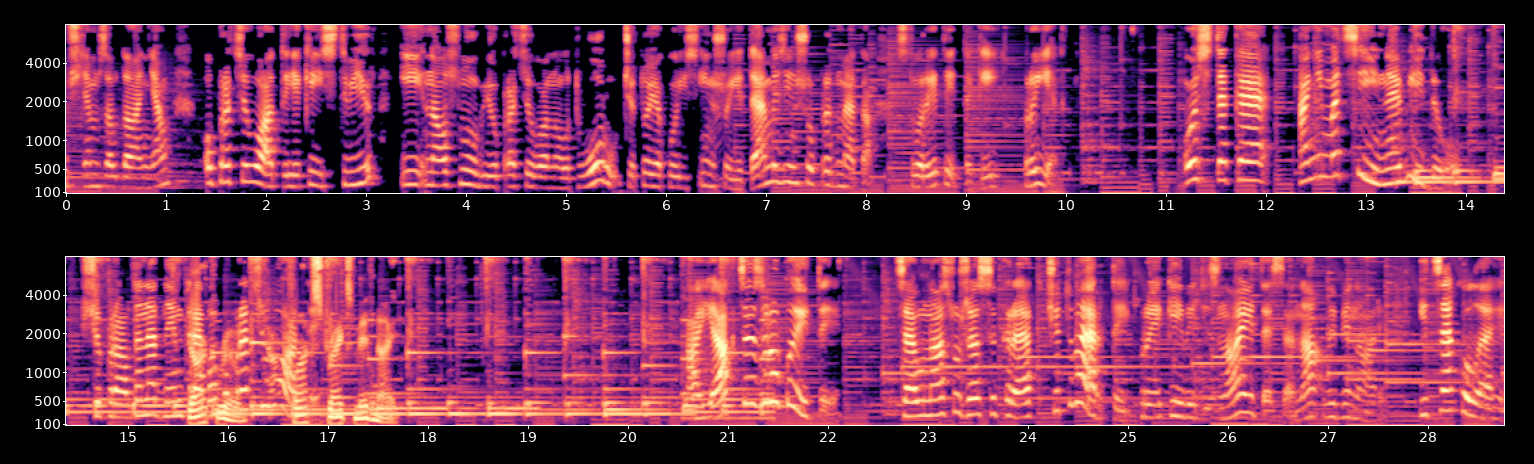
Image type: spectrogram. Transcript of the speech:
учням завдання опрацювати якийсь твір і на основі опрацьованого твору чи то якоїсь іншої теми з іншого предмета створити такий проєкт. Ось таке анімаційне відео. Щоправда, над ним Dark треба room. попрацювати. Clock strikes midnight. А як це зробити? Це у нас уже секрет четвертий, про який ви дізнаєтеся на вебінарі. І це, колеги,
